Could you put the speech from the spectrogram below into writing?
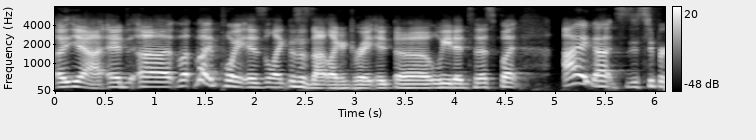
Uh, yeah, and uh, my- my point is like this is not like a great uh, lead into this, but I got super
